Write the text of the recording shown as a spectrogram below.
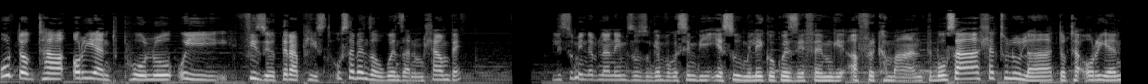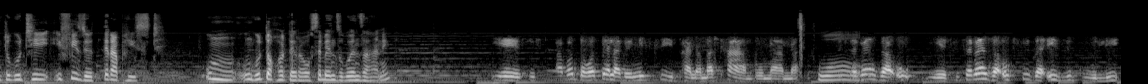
Udr orient phulu uyi-physiotherapist usebenza ukwenzani mhlawumbe? Lisumi nebunane imzuzu ngemva kwesimbi yesumi le f m nge-africa month. Bowusahlathulula dr orient ukuthi i-physiotherapist um, usebenza ukwenzani yes abodokotela bemisipha namathambo mama. Sisebenza yes sisebenza ukusiza iziguli.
